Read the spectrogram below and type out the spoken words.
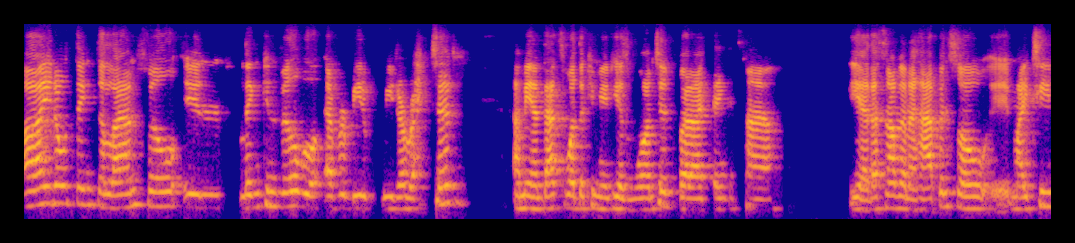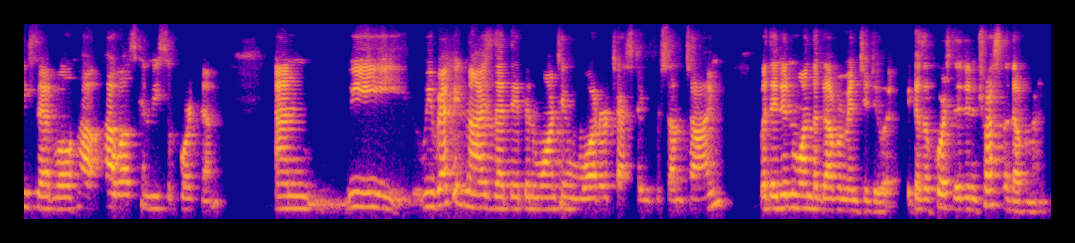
I don't think the landfill in Lincolnville will ever be redirected. I mean, that's what the community has wanted, but I think it's kind of, yeah, that's not going to happen. So eh, my team said, well, how, how else can we support them? And we we recognize that they've been wanting water testing for some time, but they didn't want the government to do it because, of course, they didn't trust the government.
